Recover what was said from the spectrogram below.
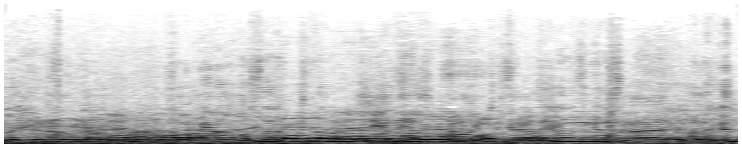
la que nos. Su amigo Gonzalo, muchísimas gracias. A la gente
